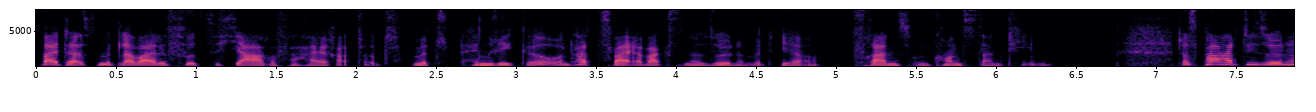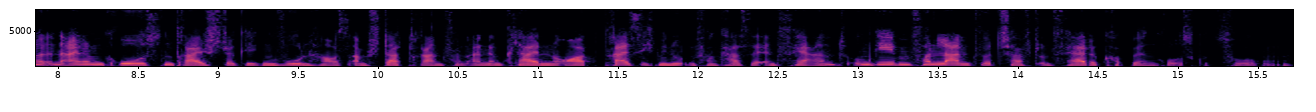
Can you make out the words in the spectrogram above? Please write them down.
Weiter ist mittlerweile 40 Jahre verheiratet mit Henrike und hat zwei erwachsene Söhne mit ihr, Franz und Konstantin. Das Paar hat die Söhne in einem großen dreistöckigen Wohnhaus am Stadtrand von einem kleinen Ort 30 Minuten von Kassel entfernt, umgeben von Landwirtschaft und Pferdekoppeln großgezogen.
